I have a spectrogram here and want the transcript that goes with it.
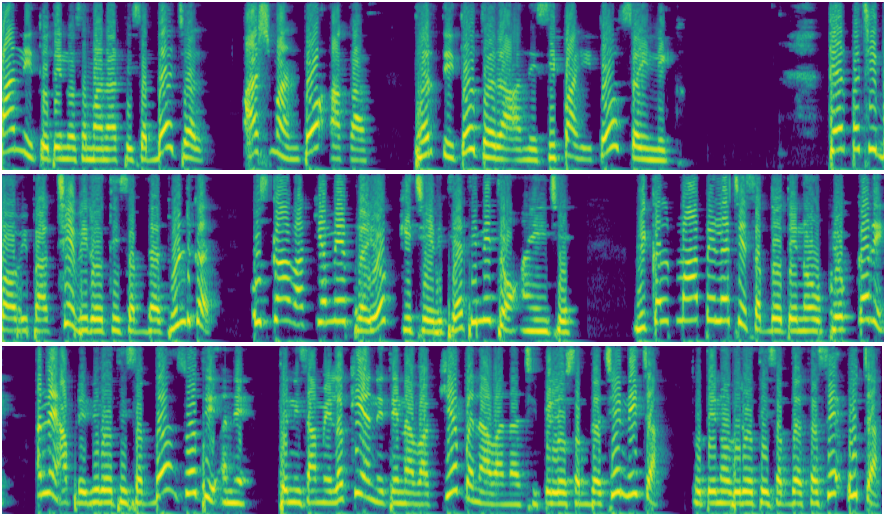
પાની તો તેનો સમાનાર્થી શબ્દ જલ, આસમાન તો આકાશ, ધરતી તો ધરા અને સિપાહી તો સૈનિક. ત્યાર પછી બ વિભાગ છે, વિરોધી શબ્દ ઢૂંઢકર ઉસકા વાક્ય મેં પ્રયોગ કીજીએ. વિદ્યાર્થી મિત્રો, અહીં છે વિકલ્પમાં આપેલા છે શબ્દો તેનો ઉપયોગ કરી અને આપણે વિરોધી શબ્દ શોધી અને તેની સામે લખી અને તેના વાક્ય બનાવવાના છે. પેલો શબ્દ છે નીચા. તો તેનો વિરોધી શબ્દ થશે ઊંચા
